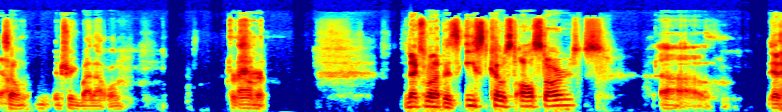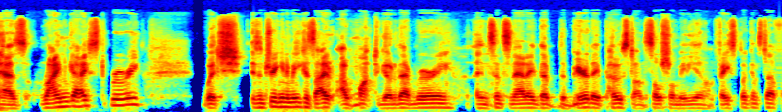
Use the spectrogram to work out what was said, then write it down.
Yeah. So intrigued by that one. For Um, sure. The next one up is East Coast All Stars. Uh, it has Rhinegeist Brewery, which is intriguing to me because I, I want to go to that brewery in Cincinnati. The, the beer they post on social media, on Facebook and stuff,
